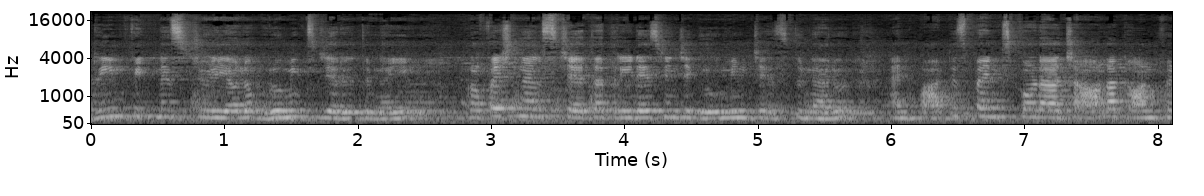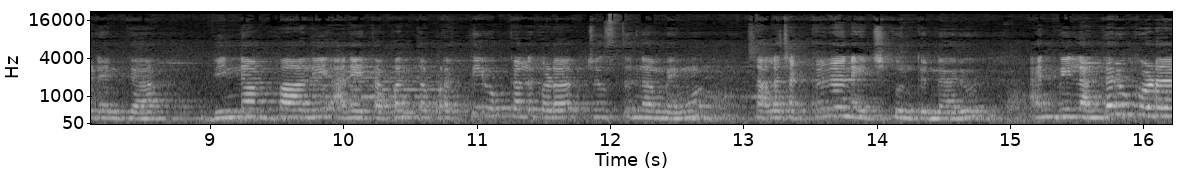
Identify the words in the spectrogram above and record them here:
డ్రీమ్ ఫిట్నెస్ స్టూడియోలో గ్రూమింగ్స్ జరుగుతున్నాయి. ప్రొఫెషనల్స్ చేత త్రీ డేస్ నుంచి గ్రూమింగ్ చేస్తున్నారు. అండ్ పార్టిసిపెంట్స్ కూడా చాలా కాన్ఫిడెంట్గా విన్ అవ్వాలి అనే తపంతో ప్రతి ఒక్కళ్ళు కూడా చూస్తున్నాం మేము. చాలా చక్కగా నేర్చుకుంటున్నారు. అండ్ వీళ్ళందరూ కూడా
